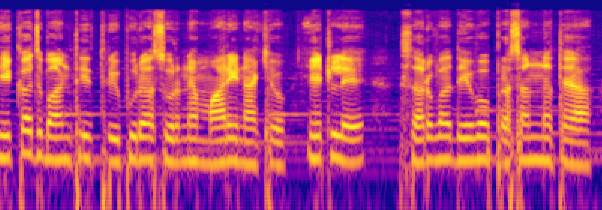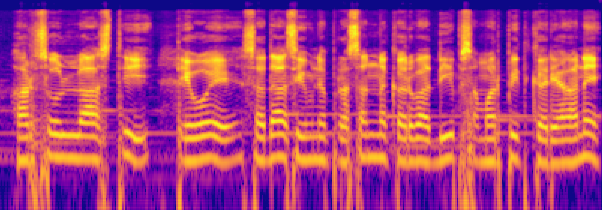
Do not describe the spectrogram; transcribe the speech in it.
એક જ બાણથી ત્રિપુરાસુરને મારી નાખ્યો. એટલે સર્વદેવો પ્રસન્ન થયા. હર્ષોલ્લાસથી તેઓએ સદાશિવને પ્રસન્ન કરવા દીપ સમર્પિત કર્યા અને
